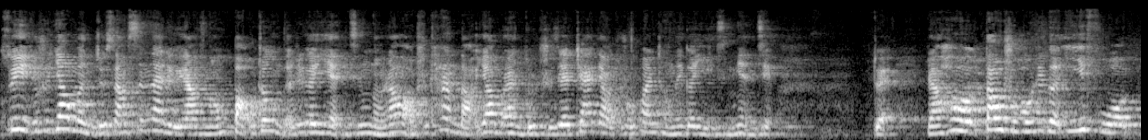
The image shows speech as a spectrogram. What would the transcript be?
所以就是要么你就像现在这个样子，能保证你的这个眼睛能让老师看到，要不然你就直接摘掉，就是换成那个隐形眼镜。对，然后到时候这个衣服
